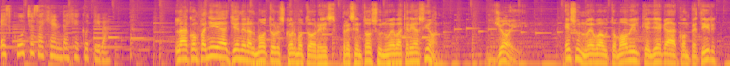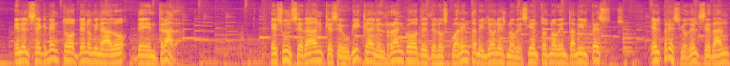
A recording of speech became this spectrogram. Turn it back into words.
Escuchas Agenda Ejecutiva. La compañía General Motors con motores presentó su nueva creación, Joy. Es un nuevo automóvil que llega a competir en el segmento denominado de entrada. Es un sedán que se ubica en el rango desde los 40 millones 990 mil pesos, el precio del sedán,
